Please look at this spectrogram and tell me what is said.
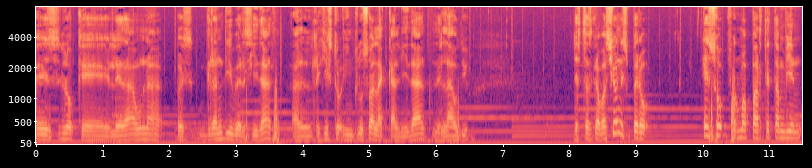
es lo que le da una pues gran diversidad al registro, incluso a la calidad del audio de estas grabaciones, pero eso forma parte también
